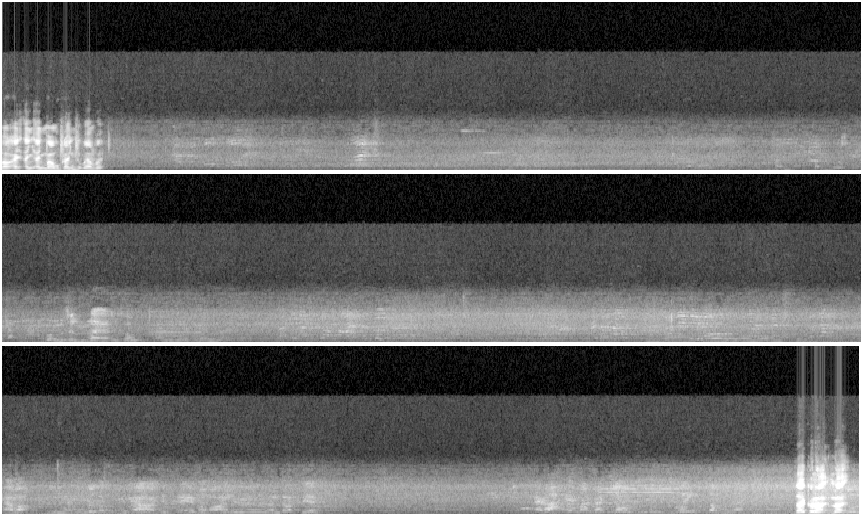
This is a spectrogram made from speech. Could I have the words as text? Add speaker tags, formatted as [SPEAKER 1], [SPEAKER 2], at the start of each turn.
[SPEAKER 1] Vâng, anh anh anh mở một cánh giúp em với.
[SPEAKER 2] bấm giữ lại thì không
[SPEAKER 1] They got like, like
